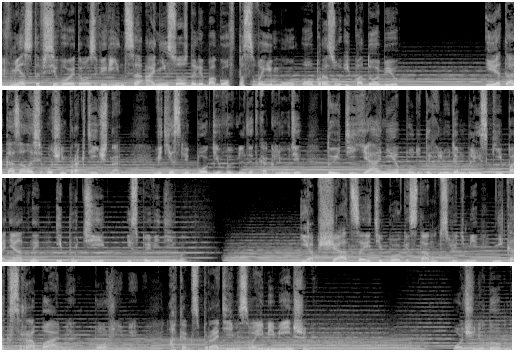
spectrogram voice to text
Вместо всего этого зверинца они создали богов по своему образу и подобию. И это оказалось очень практично, ведь если боги выглядят как люди, то и деяния будут их людям близки и понятны, и пути исповедимы. И общаться эти боги станут с людьми не как с рабами божьими, а как с братьями своими меньшими. Очень удобно.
